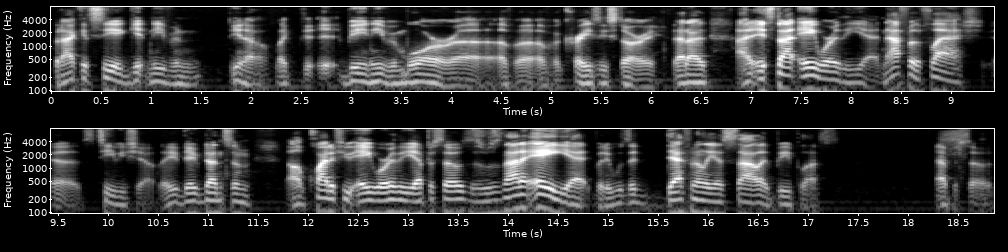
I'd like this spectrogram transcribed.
But I could see it getting even, you know, like being even more uh, of a of a crazy story. That I, I it's not a worthy yet. Not for the Flash uh, TV show. They they've done some uh, quite a few a worthy episodes. This was not an A yet, but it was a definitely a solid B plus episode.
